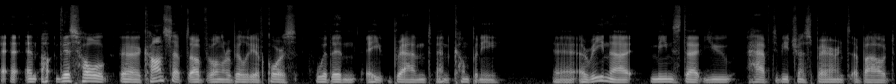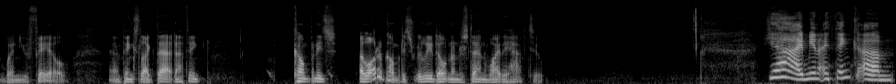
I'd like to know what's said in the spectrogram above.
and uh, this whole uh, concept of vulnerability, of course, within a brand and company uh, arena means that you have to be transparent about when you fail and things like that. And I think companies, a lot of companies, really don't understand why they have to. Yeah, I mean, I think um,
